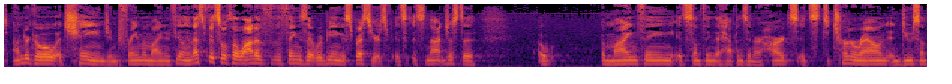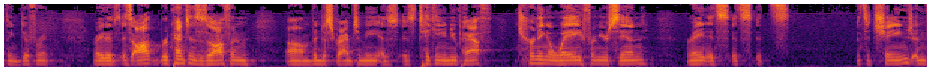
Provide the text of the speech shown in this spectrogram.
To undergo a change in frame of mind and feeling. And that fits with a lot of the things that were being expressed here. It's, it's, it's not just a, a, a mind thing, it's something that happens in our hearts. It's to turn around and do something different right? It's, it's repentance has often um, been described to me as, as taking a new path, turning away from your sin, right? It's, it's, it's, it's a change in,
